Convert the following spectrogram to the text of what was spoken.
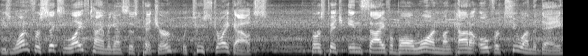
He's one for six lifetime against this pitcher with two strikeouts. First pitch inside for ball one. Moncada 0 for 2 on the day.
